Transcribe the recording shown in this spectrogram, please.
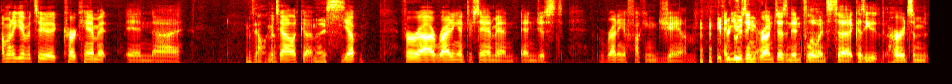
I'm gonna give it to Kirk Hammett in uh, Metallica. Metallica. Nice. Yep, for uh, writing Enter Sandman and just writing a fucking jam and really- using yeah. grunge as an influence to because he heard some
